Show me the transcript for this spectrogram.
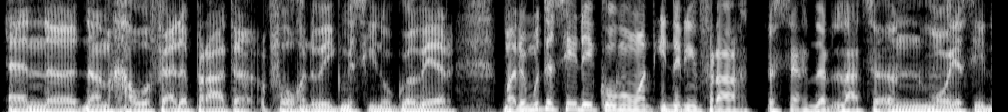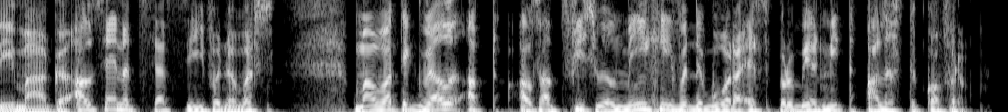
En eh, dan gaan we verder praten. Volgende week misschien ook wel weer. Maar er moet een CD komen, want iedereen vraagt. Zeg er, laat ze een mooie CD maken. Al zijn het zes, zeven nummers. Maar wat ik wel ad- als advies wil meegeven, Deborah, is probeer niet alles te coveren.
